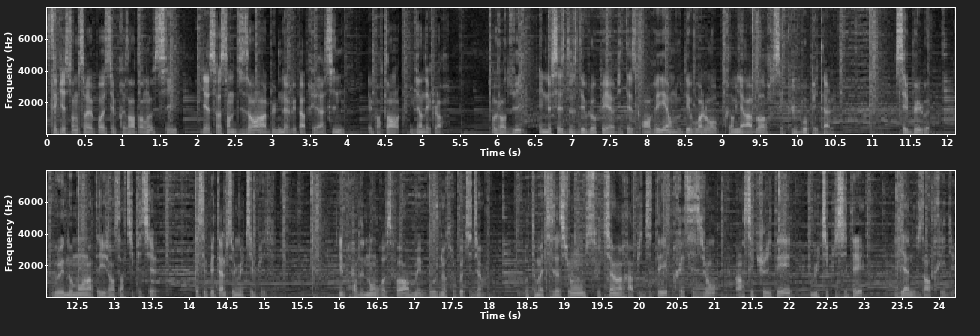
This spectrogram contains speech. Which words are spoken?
Ces questions ne seraient pas aussi présentes en nous si, il y a 70 ans, un bulbe n'avait pas pris racine, et pourtant il vient d'éclore. Aujourd'hui, il ne cesse de se développer à vitesse grand V en nous dévoilant au premier abord ses plus beaux pétales. Ces bulbes, nous les nommons l'intelligence artificielle, et ces pétales se multiplient. Il prend de nombreuses formes et bouge notre quotidien. Automatisation, soutien, rapidité, précision, insécurité, multiplicité, l'IA nous intrigue.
